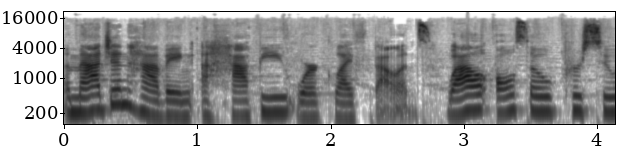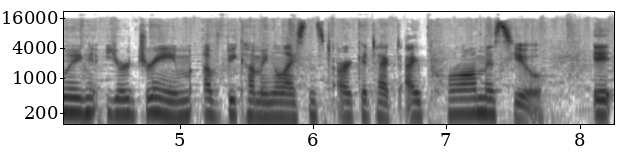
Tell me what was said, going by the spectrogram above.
Imagine having a happy work life balance while also pursuing your dream of becoming a licensed architect. I promise you, it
